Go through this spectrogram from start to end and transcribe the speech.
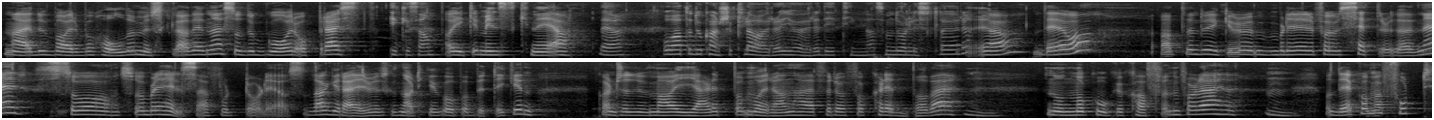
Nei, du bare beholder musklene dine, så du går oppreist. ikke sant? Og ikke minst knea. Ja. Og at du kanskje klarer å gjøre de tinga som du har lyst til å gjøre. Ja, det òg. At du ikke blir For setter du deg ned, så, så blir helsa fort dårlig. Altså. Da greier du snart ikke å gå på butikken. Kanskje du må ha hjelp om morgenen her for å få kledd på deg. Noen må koke kaffen for deg. Og det kommer fort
